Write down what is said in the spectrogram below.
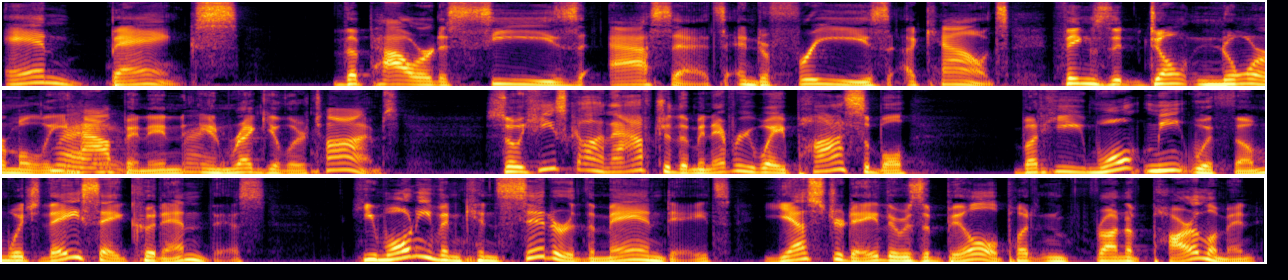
and banks the power to seize assets and to freeze accounts, things that don't normally right, happen in, right. in regular times. So he's gone after them in every way possible, but he won't meet with them, which they say could end this. He won't even consider the mandates. Yesterday, there was a bill put in front of Parliament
